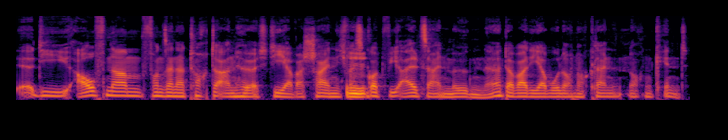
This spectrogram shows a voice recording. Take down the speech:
äh, die Aufnahmen von seiner Tochter anhört, die ja wahrscheinlich, mhm. weiß Gott, wie alt sein mögen. Ne? Da war die ja wohl auch noch klein, noch ein Kind.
